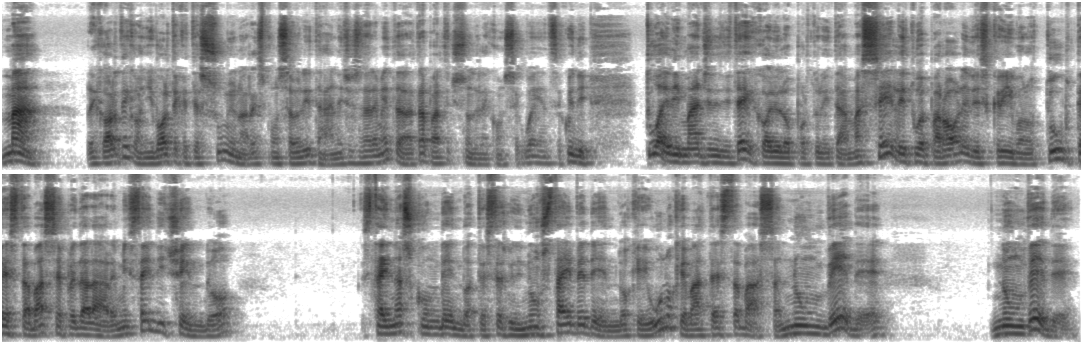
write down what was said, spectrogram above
ma ricordi che ogni volta che ti assumi una responsabilità necessariamente dall'altra parte ci sono delle conseguenze, quindi tu hai l'immagine di te che coglie l'opportunità, ma se le tue parole descrivono tu testa bassa e pedalare, mi stai dicendo, stai nascondendo a te stesso, quindi non stai vedendo che uno che va a testa bassa non vede, non vede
